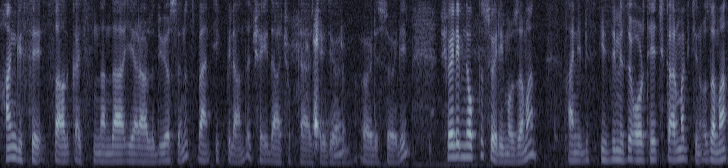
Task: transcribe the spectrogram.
hangisi sağlık açısından daha yararlı diyorsanız ben ilk planda çayı daha çok tercih E, ediyorum. Öyle söyleyeyim. Şöyle bir nokta söyleyeyim o zaman. Hani biz izimizi ortaya çıkarmak için o zaman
